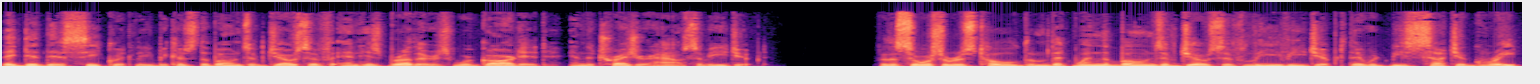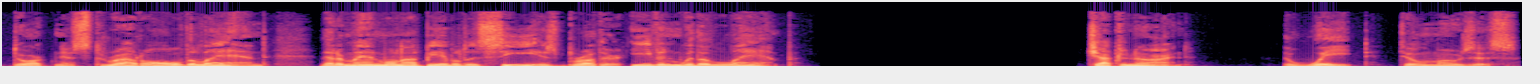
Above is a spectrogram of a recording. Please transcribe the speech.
They did this secretly because the bones of Joseph and his brothers were guarded in the treasure house of Egypt. For the sorcerers told them that when the bones of Joseph leave Egypt, there would be such a great darkness throughout all the land that a man will not be able to see his brother, even with a lamp. Chapter 9 The Wait Till Moses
